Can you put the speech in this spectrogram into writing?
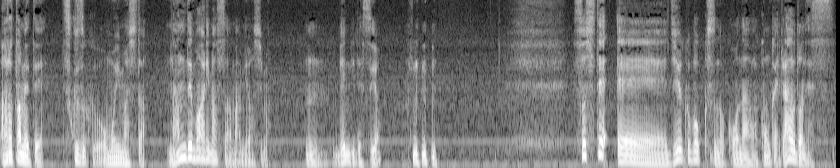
改めてつくづく思いました。何でもあります奄美大島。うん。便利ですよ。そして、えー、ジュークボックスのコーナーは今回ラウドネス。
